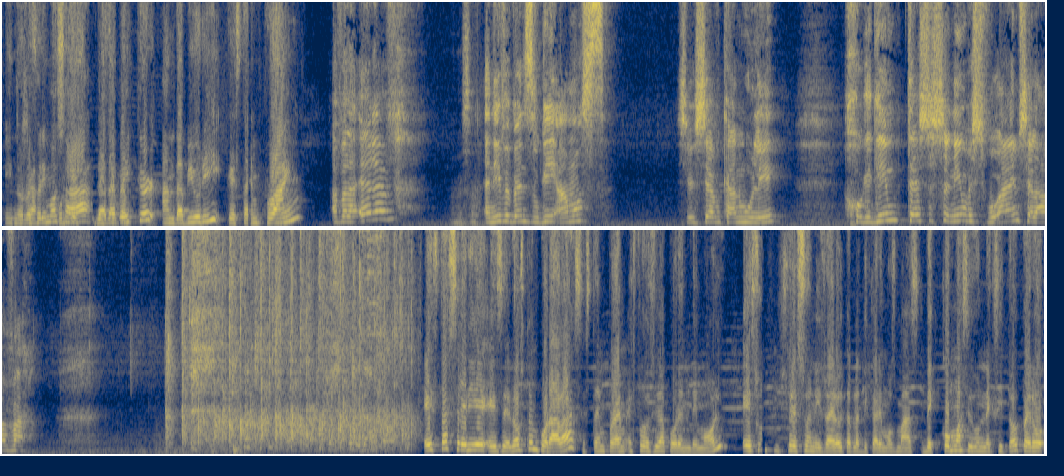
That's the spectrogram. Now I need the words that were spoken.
y nos O sea, referimos a Destaca- Baker and the Beauty, que está en Prime. שיושב כאן מולי, חוגגים תשע שנים ושבועיים של אהבה. Esta serie es de dos temporadas, está en Prime, es producida por Endemol. Es un suceso en Israel, ahorita platicaremos más de cómo ha sido un éxito, pero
